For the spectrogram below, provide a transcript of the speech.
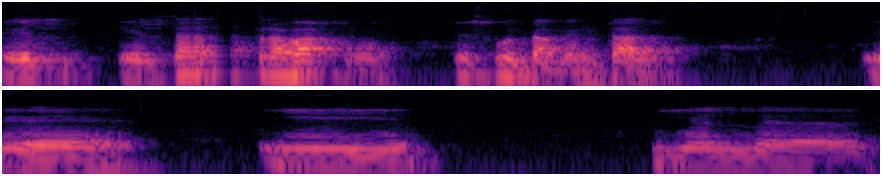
El, dar trabajo es fundamental. Eh, y, el, eh,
